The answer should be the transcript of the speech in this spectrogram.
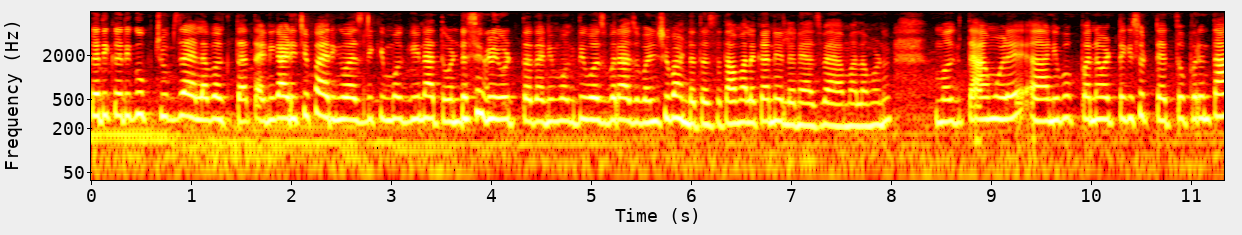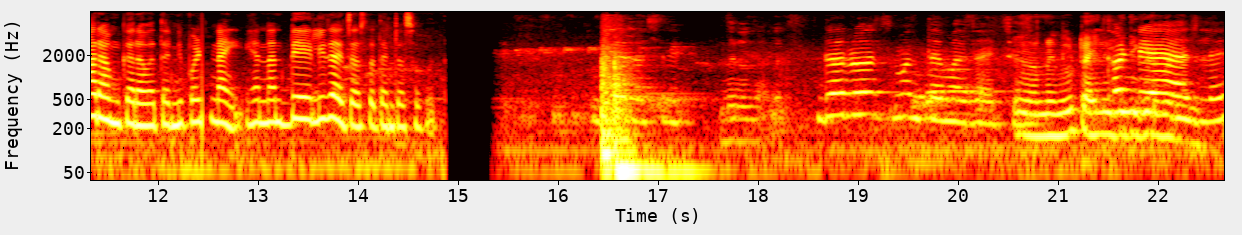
कधी कधी गुपचूप जायला बघतात आणि गाडीची फायरिंग वाजली की मग ही नातवंड सगळी उठतात आणि मग दिवसभर आजोबांशी भांडत असतात. आम्हाला का नेलं नाही आज व्यायामाला म्हणून. मग त्यामुळे आणि पप्पांना वाटतं की सुट्ट्या आहेत तोपर्यंत आराम करावा त्यांनी. पण नाही ह्यांना डेली जायचं असतं त्यांच्यासोबत? दररोज म्हणते मला जायचं. मग उठायला थंडी आहे आज लय.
